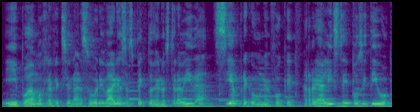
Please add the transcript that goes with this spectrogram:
y podamos reflexionar sobre varios aspectos de nuestra vida, siempre con un enfoque realista y positivo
